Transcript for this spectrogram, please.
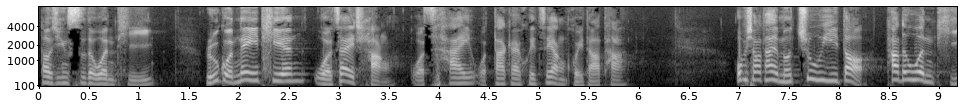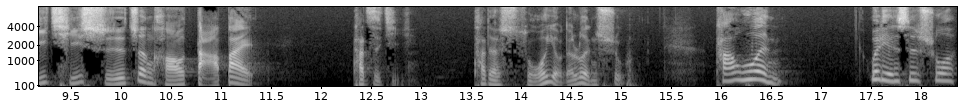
道金斯的问题。如果那一天我在场，我猜我大概会这样回答他。我不晓得他有没有注意到，他的问题其实正好打败他自己，他的所有的论述。他问威廉斯说：“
